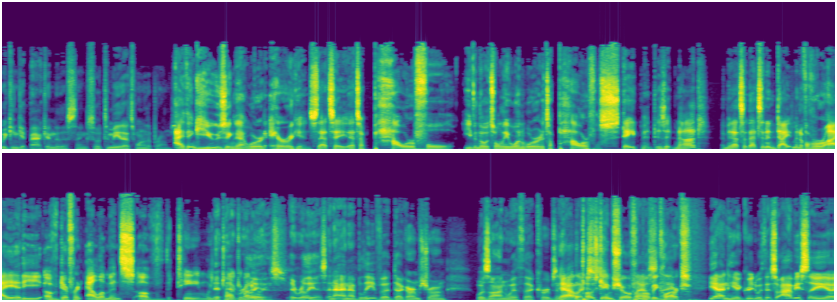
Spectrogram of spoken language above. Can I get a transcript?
We can get back into this thing. So to me, that's one of the problems. I think using that word arrogance, that's a that's a powerful, even though it's only one word, it's a powerful statement, is it not? I mean, that's a, that's an indictment of a variety of different elements of the team when you're It- talking it really about it. is. It really is. And I, and I believe uh, Doug Armstrong was on with uh, Curbs and Yeah, Alex. the post-game show from Moby. Clark's. Yeah, and he agreed with it. So obviously, uh,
